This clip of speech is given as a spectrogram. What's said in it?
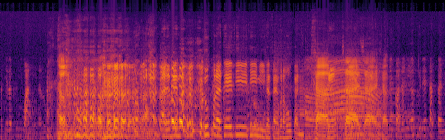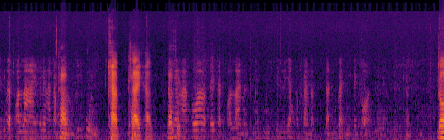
ประเทศละครึ่งวันเองนะลูกครับ อาจจะเป็นทุกประเทศที่ที่มีแฟนๆพวกเราคู่กัน ครับเยอะใช่ใช่ครับ แล้วก่อนหน้านี้ก็คือได้จัดแฟนมิตติ้งแบบออนไลน์ใช่ไหมคะกับครับ ที่ญี่ปุ่นครับใช่ครับ เป็นล่าไงสุด คะเพราะว่าได้จัดออนไลน์มันมันคุ้นชินหรือยังกับการแบบจัดรูปแบบนี้ไปก่อนอะไรเงี้ยก็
